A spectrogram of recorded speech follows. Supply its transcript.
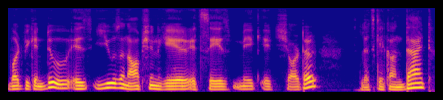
what we can do is use an option here. It says make it shorter. So let's click on that.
